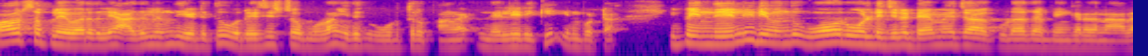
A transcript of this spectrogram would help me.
பவர் சப்ளை வருது இல்லையா அதுலேருந்து எடுத்து ஒரு ரெசிஸ்டர் மூலம் இதுக்கு கொடுத்துருப்பாங்க இந்த எல்இடிக்கு இன்புட்டாக இப்போ இந்த எல்இடி வந்து ஓவர் வோல்டேஜில் டேமேஜ் ஆகக்கூடாது அப்படிங்கிறதுனால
